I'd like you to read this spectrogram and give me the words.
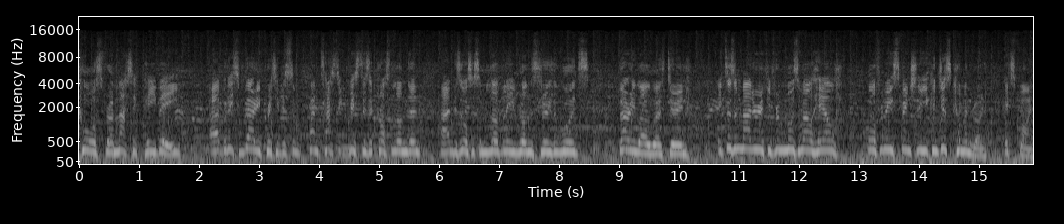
course for a massive PB, uh, but it's very pretty. There's some fantastic vistas across London, and there's also some lovely runs through the woods. Very well worth doing. It doesn't matter if you're from Muswell Hill or from East Finchley, you can just come and run. It's fine.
